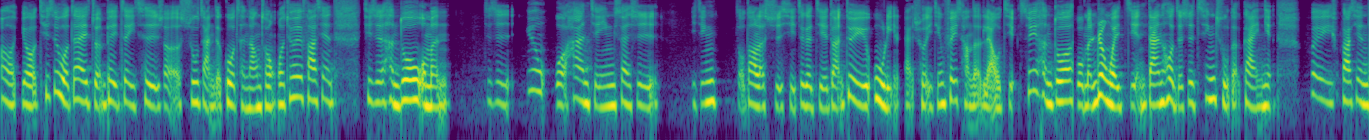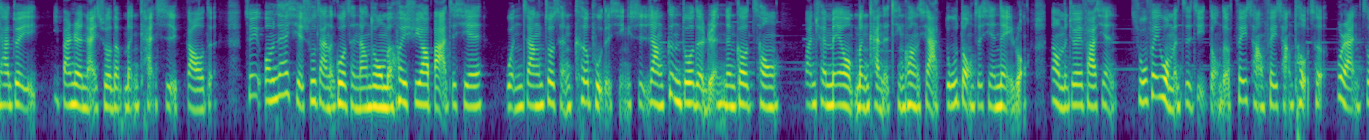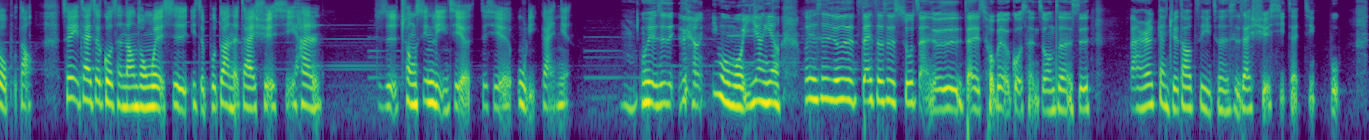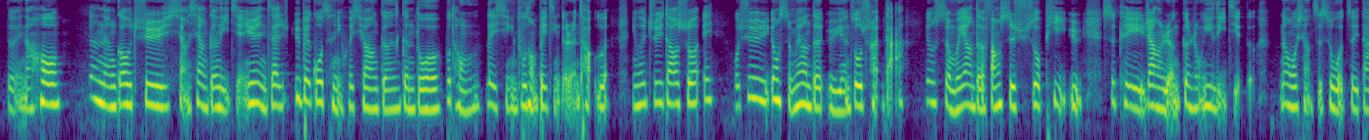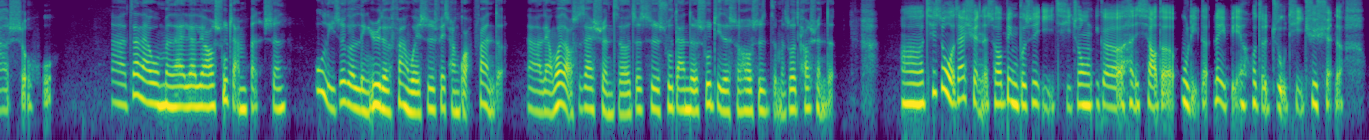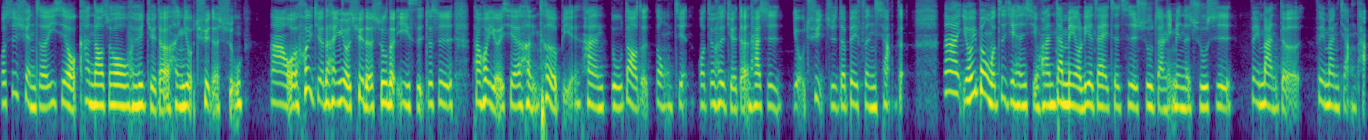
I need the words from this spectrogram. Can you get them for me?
哦，有。其实我在准备这一次的书展的过程当中，我就会发现，其实很多我们就是因为我和简英算是已经走到了实习这个阶段，对于物理来说已经非常的了解，所以很多我们认为简单或者是清楚的概念，会发现它对。一般人来说的门槛是高的，所以我们在写书展的过程当中，我们会需要把这些文章做成科普的形式，让更多的人能够从完全没有门槛的情况下读懂这些内容。那我们就会发现，除非我们自己懂得非常非常透彻，不然做不到。所以在这过程当中，我也是一直不断的在学习和就是重新理解这些物理概念。嗯，我也是这样一模模一样样。我也是，就是在这次书展，就是在筹备的过程中，真的是反而感觉到自己真的是在学习，在进步。对，然后更能够去想象跟理解，因为你在预备过程，你会希望跟更多不同类型、不同背景的人讨论。你会注意到说，哎，我去用什么样的语言做传达，用什么样的方式去做譬喻，是可以让人更容易理解的。那我想，这是我最大的收获。那再来，我们来聊聊书展本身。物理这个领域的范围是非常广泛的。那两位老师在选择这次书单的书籍的时候是怎么做挑选的？呃，其实我在选的时候，并不是以其中一个很小的物理的类别或者主题去选的，我是选择一些我看到之后我会觉得很有趣的书。那我会觉得很有趣的书的意思，就是它会有一些很特别和独到的洞见，我就会觉得它是有趣、值得被分享的。那有一本我自己很喜欢，但没有列在这次书展里面的书是费曼的《费曼讲堂》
